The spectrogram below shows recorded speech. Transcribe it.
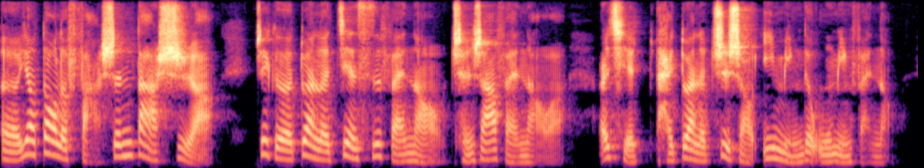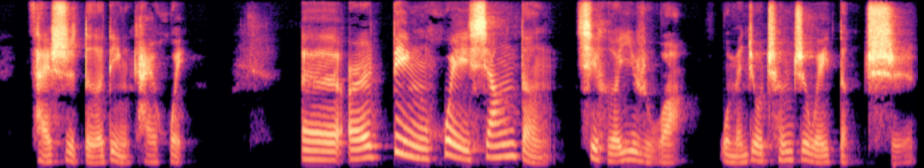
呃，要到了法身大士啊，这个断了见思烦恼、尘沙烦恼啊，而且还断了至少一名的无明烦恼，才是得定开会，呃，而定慧相等。契合一如啊，我们就称之为等持，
